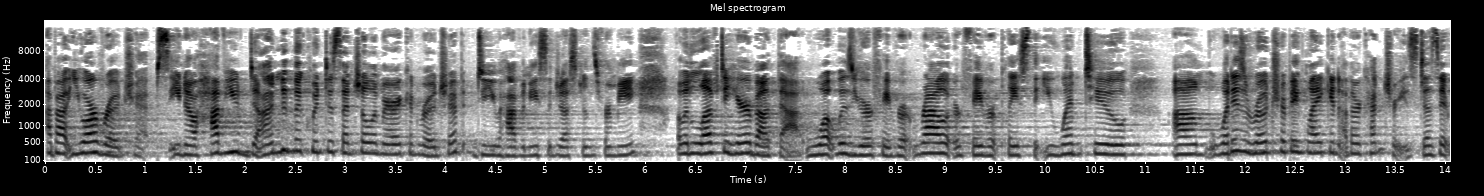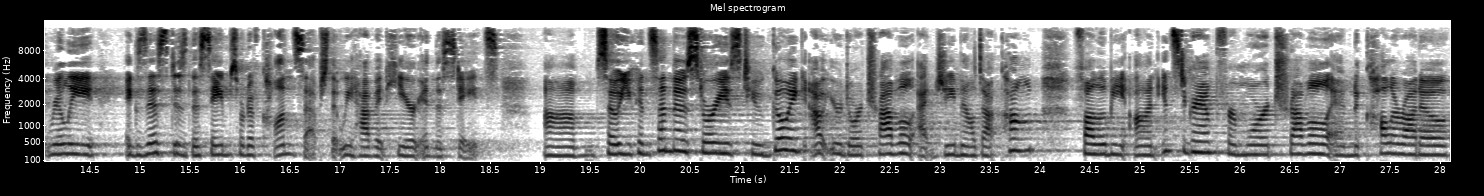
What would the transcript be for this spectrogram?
about your road trips. You know, have you done the quintessential American road trip? Do you have any suggestions for me? I would love to hear about that. What was your favorite route or favorite place that you went to? Um, what is road tripping like in other countries? Does it really exist as the same sort of concept that we have it here in the States? Um, so you can send those stories to goingoutyourdoortravel at gmail.com. Follow me on Instagram for more travel and Colorado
